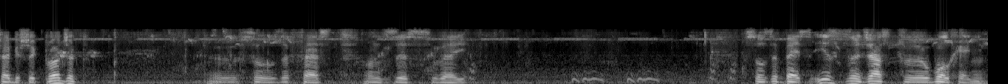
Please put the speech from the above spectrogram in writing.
shabby chic project so the first on this way. So the base is just uh, wall hanging.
